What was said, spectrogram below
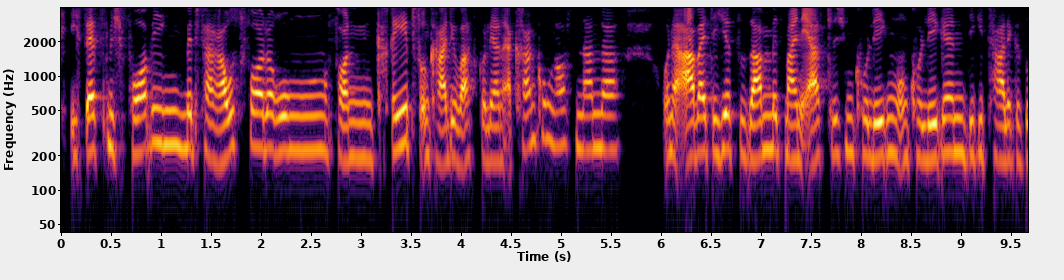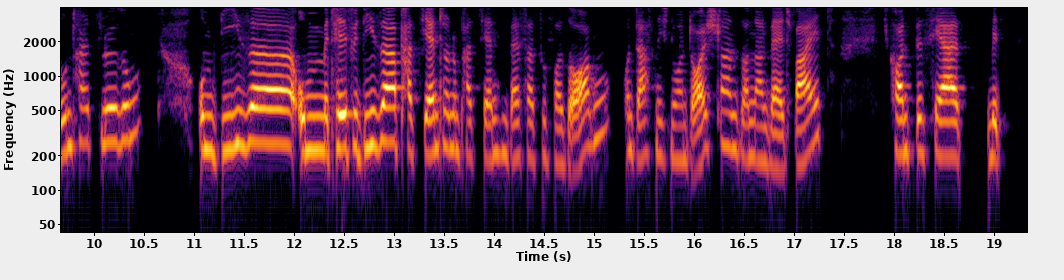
Ich setze mich vorwiegend mit Herausforderungen von Krebs und kardiovaskulären Erkrankungen auseinander und erarbeite hier zusammen mit meinen ärztlichen Kollegen und Kolleginnen digitale Gesundheitslösungen um diese, um mithilfe dieser Patientinnen und Patienten besser zu versorgen und das nicht nur in Deutschland, sondern weltweit. Ich konnte bisher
